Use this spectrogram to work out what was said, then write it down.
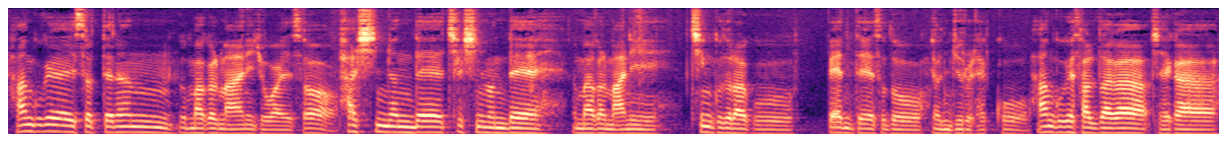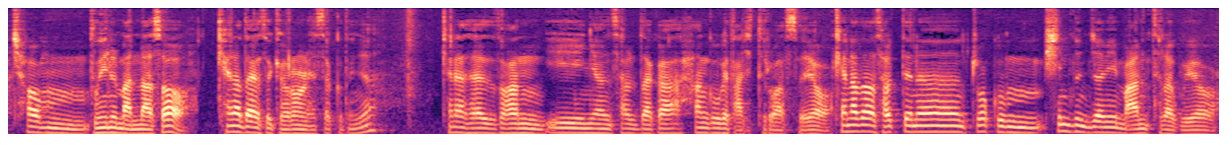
한국에 있을 때는 음악을 많이 좋아해서 80년대, 70년대 음악을 많이 친구들하고 밴드에서도 연주를 했고 한국에 살다가 제가 처음 부인을 만나서 캐나다에서 결혼을 했었거든요. 캐나다에서 한 2년 살다가 한국에 다시 들어왔어요. 캐나다 살 때는 조금 힘든 점이 많더라고요.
